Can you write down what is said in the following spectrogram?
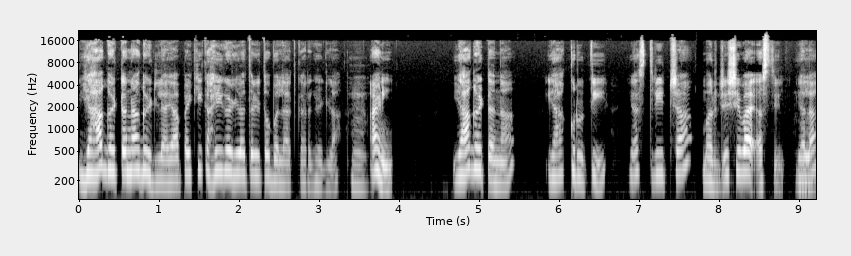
ह्या घटना घडल्या यापैकी काही घडलं तरी तो बलात्कार घडला. आणि या घटना या कृती या स्त्रीच्या मर्जीशिवाय असतील याला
